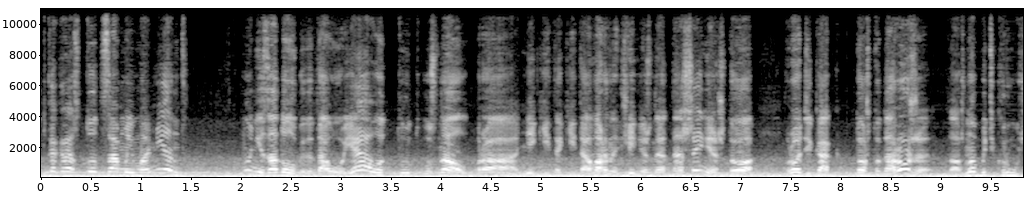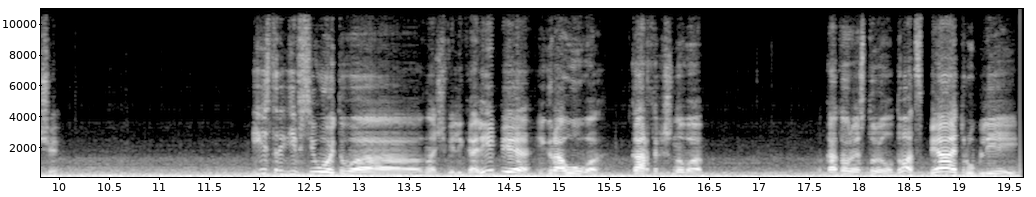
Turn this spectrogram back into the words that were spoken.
вот как раз тот самый момент, ну, незадолго до того, я вот тут узнал про некие такие товарно-денежные отношения, что вроде как то, что дороже, должно быть круче. среди всего этого, значит, великолепия игрового, картриджного, которое стоило 25 рублей,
